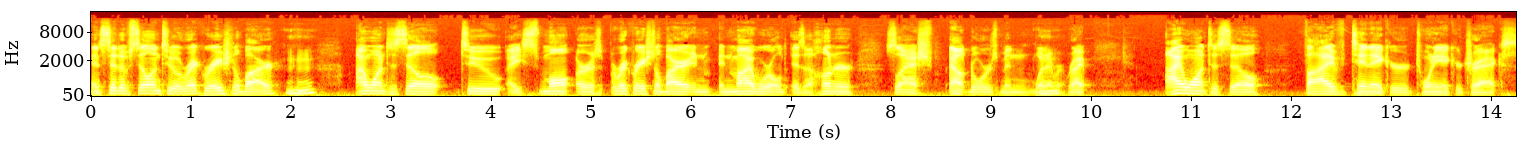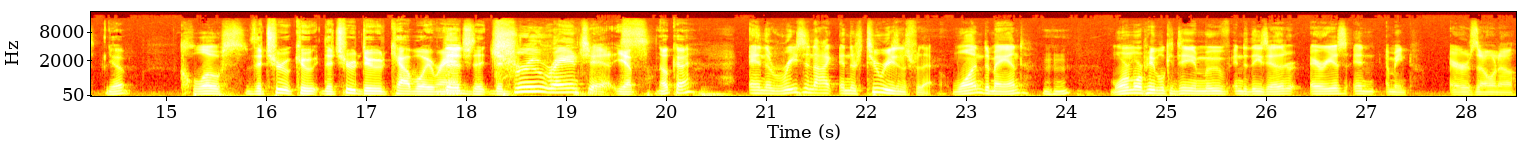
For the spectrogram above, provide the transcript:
Instead of selling to a recreational buyer, Mm-hmm. I want to sell to a small or a, a recreational buyer. In in my world, is a hunter slash outdoorsman, whatever, Mm-hmm. right? I want to sell five, 10 acre, twenty acre tracks Yep. close. The true the true dude cowboy ranch. the, The, the- true ranchettes. yep. Okay. And the reason I and there's two reasons for that. One, demand. Mm-hmm. More and more people continue to move into these other areas. In I mean, Arizona,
